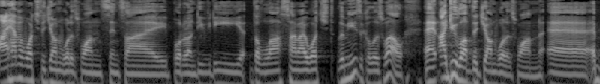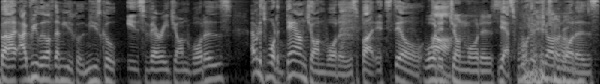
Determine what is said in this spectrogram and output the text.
I haven't watched the John Waters one since I bought it on DVD the last time I watched the musical as well. And I do love the John Waters one, uh, but I really love the musical. The musical is very John Waters. I mean, it's watered down John Waters, but it's still Watered ah. John Waters. Yes, watered John Waters.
